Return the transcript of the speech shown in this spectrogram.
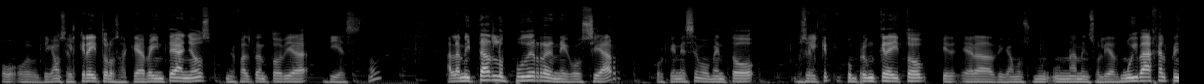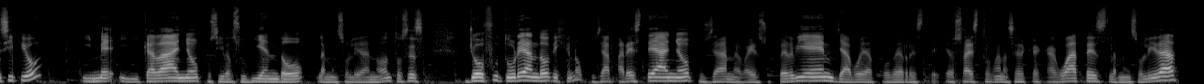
o, digamos el crédito lo saqué a 20 años, me faltan todavía 10, ¿no? A la mitad lo pude renegociar, porque en ese momento pues el, compré un crédito que era, digamos, una mensualidad muy baja al principio, y, cada año pues iba subiendo la mensualidad, ¿no? Entonces yo futureando dije, no, pues ya para este año pues ya me va a ir súper bien, ya voy a poder, este, o sea, esto van a ser cacahuates la mensualidad.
